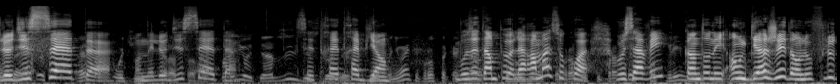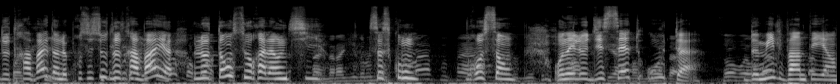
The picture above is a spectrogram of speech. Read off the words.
Le 17 On est le 17 C'est très très bien. Vous êtes un peu à la ramasse ou quoi Vous savez, quand on est engagé dans le flux de travail, dans le processus de travail, le temps se ralentit. C'est ce qu'on ressent. On est le 17 août 2021,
